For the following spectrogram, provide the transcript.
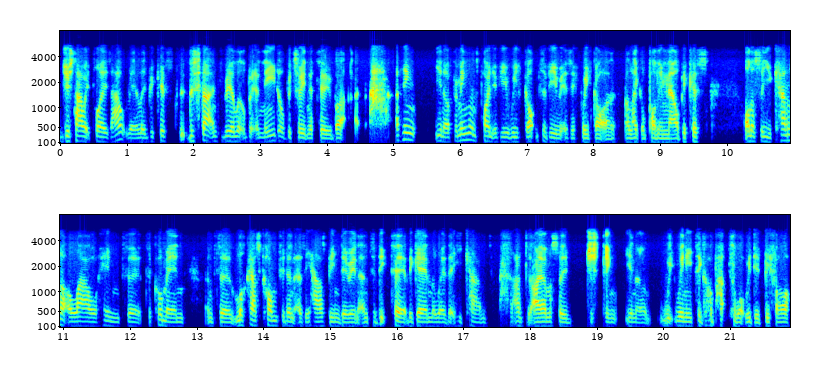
just how it plays out really, because there's starting to be a little bit of needle between the two. But I think you know from England's point of view, we've got to view it as if we've got a, a leg up on him now, because honestly, you cannot allow him to to come in and to look as confident as he has been doing and to dictate the game the way that he can. I, I honestly just think you know we we need to go back to what we did before.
